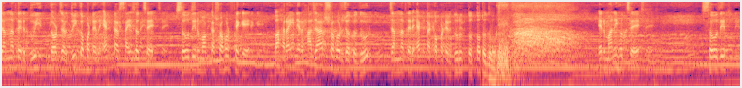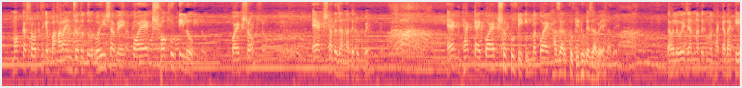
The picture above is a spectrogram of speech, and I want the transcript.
জান্নাতের দুই দরজার দুই কপাটের একটার সাইজ হচ্ছে সৌদির মক্কা শহর থেকে বাহরাইনের হাজার শহর যত দূর, জান্নাতের একটা কপাটের দূরত্ব তত দূর। এর মানে হচ্ছে সৌদির মক্কা শহর থেকে বাহারাইন যত দূর, ওই হিসাবে কয়েকশো কোটি লোক, কয়েকশো, একসাথে জান্নাতে ঢুকবে। এক ধাক্কায় কয়েকশো কোটি কিংবা কয়েক হাজার কোটি ঢুকে যাবে তাহলে ওই জান্নাতে কোনো ধাক্কা ধাক্কি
